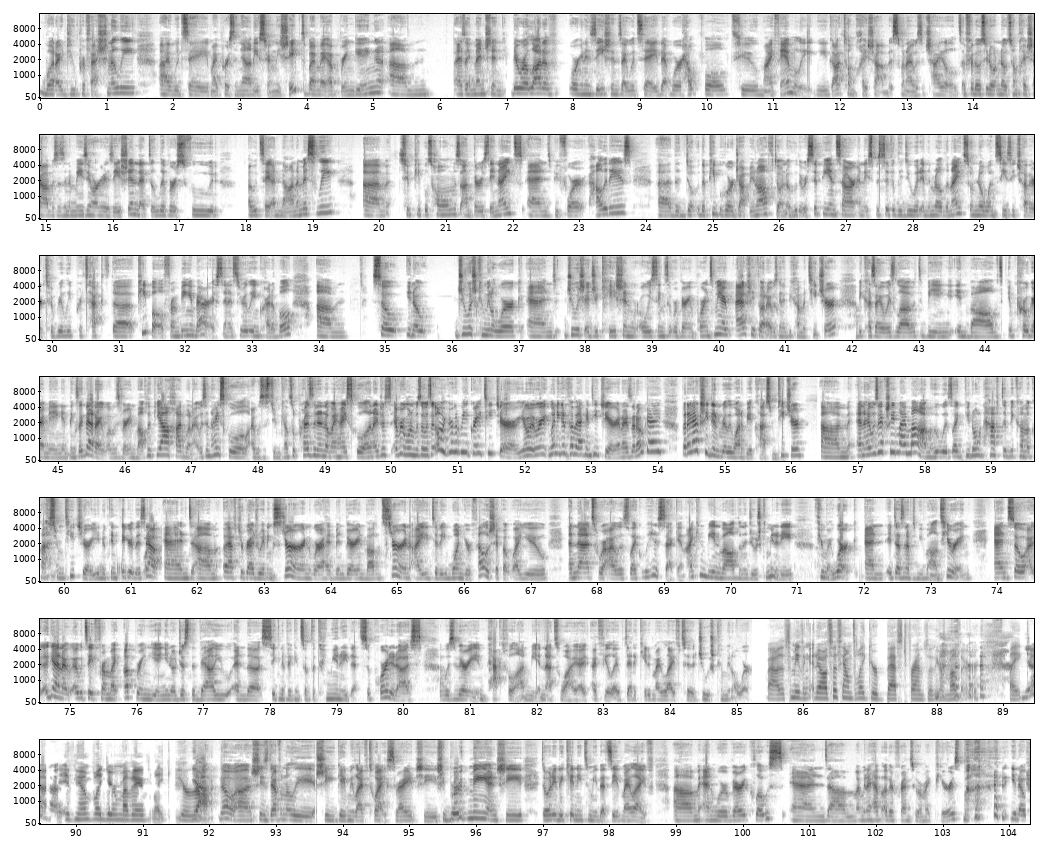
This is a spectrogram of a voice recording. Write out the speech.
what I do professionally. I would say my personality is certainly shaped by my upbringing. Um, as I mentioned, there were a lot of organizations, I would say, that were helpful to my family. We got Tomchei Shabbos when I was a child. For those who don't know, Tomchei Shabbos is an amazing organization that delivers food, I would say, anonymously um, to people's homes on Thursday nights and before holidays. Uh, the the people who are dropping off don't know who the recipients are, and they specifically do it in the middle of the night so no one sees each other to really protect the people from being embarrassed, and it's really incredible. Um, so you know Jewish communal work and Jewish education were always things that were very important to me. I, actually thought I was going to become a teacher because I always loved being involved in programming and things like that. I, I, was very involved with Yachad when I was in high school. I was a student council president of my high school, and I just everyone was always like, "Oh, you're going to be a great teacher. You know, when are you going to come back and teach here?" And I said, "Okay," but I actually didn't really want to be a classroom teacher. Um, and I was actually my mom who was like, "You don't have to become a classroom teacher. You know, can figure this out." And um, after graduating Stern, where I had been very involved in Stern, I did a one-year fellowship at YU, and that's where I was like, "Wait a second, I can be involved in the Jewish community through my work, and it doesn't have to be volunteering." And so, I, again, I, I would say from my upbringing, you know, just the value and the significance of the community that supported us was very impactful on me, and that's why I, I feel I've dedicated my life to Jewish communal work. Wow, that's amazing. It also sounds like you're best friends with your mother. like, yeah, it sounds like your mother, like your yeah, rock. No, uh, she's definitely she gave me life twice. Right? She she birthed me and she donated a kidney to me that saved my life. Um, and we're very close. And um, I mean, I have other friends who are my peers, but you know,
